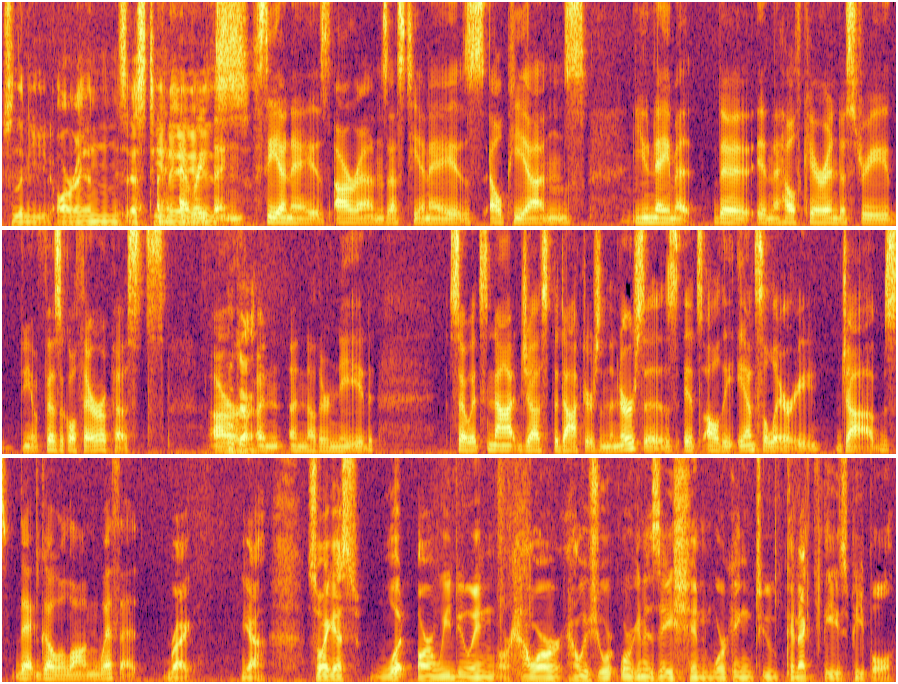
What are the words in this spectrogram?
So they need RNs, STNAs. Everything CNAs, RNs, STNAs, LPNs, you name it. The, in the healthcare industry, you know, physical therapists are Okay. an, another need. So it's not just the doctors and the nurses, it's all the ancillary jobs that go along with it. Right. Yeah. So I guess what are we doing, or how are how is your organization working to connect these people?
